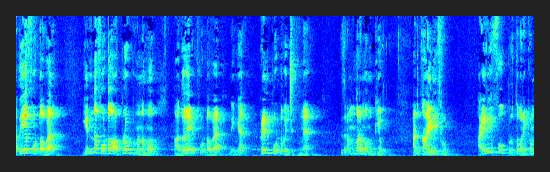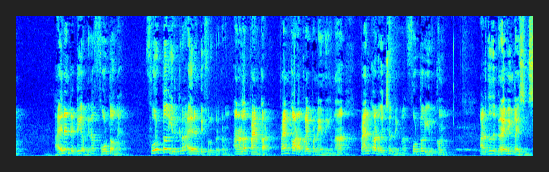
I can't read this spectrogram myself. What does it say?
அதே ஃபோட்டோவை என்ன ஃபோட்டோ அப்லோட் பண்ணமோ அதே ஃபோட்டோவை நீங்கள் பிரிண்ட் போட்டு வச்சுக்கோங்க. இது ரொம்ப ரொம்ப முக்கியம். அடுத்து ஐடி ப்ரூஃப் ஐடி ப்ரூஃப் பொறுத்த வரைக்கும் ஐடென்டிட்டி அப்படின்னா ஃபோட்டோங்க ஃபோட்டோ இருக்கிற ஐடென்டி ப்ரூஃப் இருக்கணும். அதனால் PAN card PAN card apply பண்ணியிருந்தீங்கன்னா பேன் கார்டு வச்சுருந்தீங்கன்னா ஃபோட்டோ இருக்கும். அடுத்தது டிரைவிங் லைசன்ஸ்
